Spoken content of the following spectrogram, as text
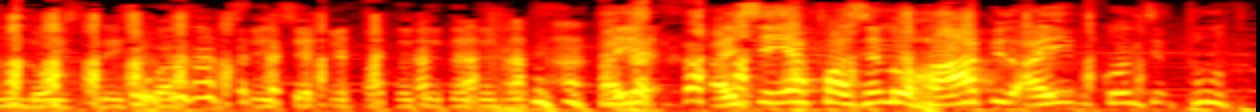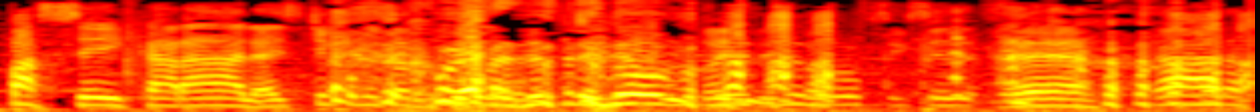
1, 2, 3, 4, 5, 6, 7, 8, 9, 10, 11, 12. Aí, aí você ia fazendo rápido. Aí quando você. Putz, passei, caralho. Aí você tinha que começar a Começa de novo. 2, 3, 4, 5, 6, É, cara,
